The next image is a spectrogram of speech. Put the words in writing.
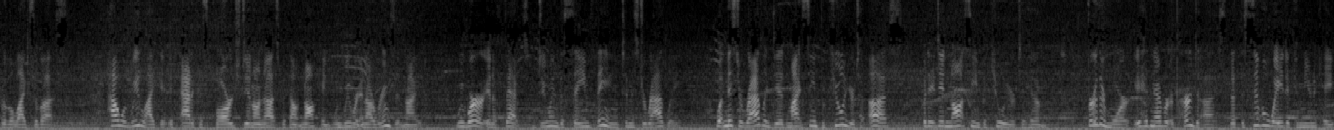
for the likes of us. How would we like it if Atticus barged in on us without knocking when we were in our rooms at night? We were, in effect, doing the same thing to Mr. Radley. What Mr. Radley did might seem peculiar to us, but it did not seem peculiar to him. Furthermore, it had never occurred to us that the civil way to communicate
